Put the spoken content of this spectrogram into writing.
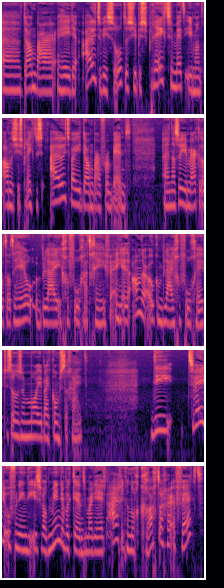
uh, dankbaarheden uitwisselt. Dus je bespreekt ze met iemand anders. Je spreekt dus uit waar je dankbaar voor bent. En dan zul je merken dat dat een heel blij gevoel gaat geven. En je de ander ook een blij gevoel geeft. Dus dat is een mooie bijkomstigheid. Die tweede oefening die is wat minder bekend, maar die heeft eigenlijk een nog krachtiger effect.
